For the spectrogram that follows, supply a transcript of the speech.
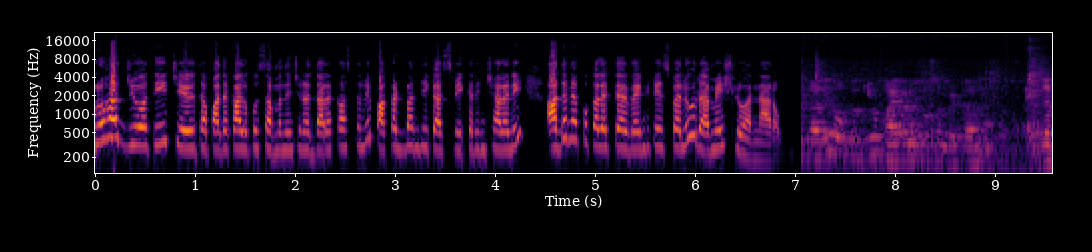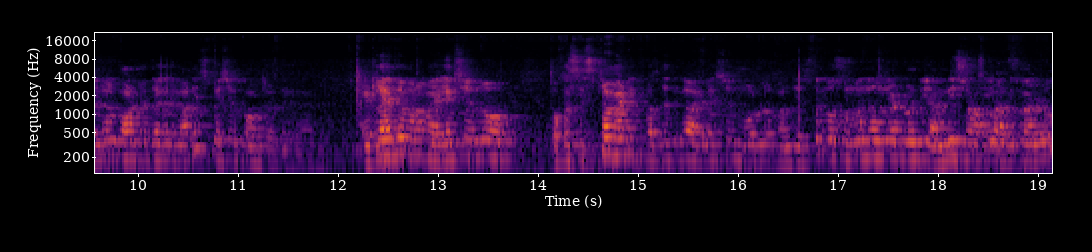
గృహజ్యోతి చేయుత పథకాలకు సంబంధించిన దరఖాస్తుల్ని పకడ్బందీగా స్వీకరించాలని అదనపు కలెక్టర్ వెంకటేశ్వర్లు రమేష్లు అన్నారు. జనరల్ కౌంటర్ దగ్గర కానీ స్పెషల్ కౌంటర్ దగ్గర కానీ. ఎట్లయితే మనం ఎలక్షన్లో ఒక సిస్టమేటిక్ పద్ధతిగా ఎలక్షన్ మోడ్లో పనిచేస్తే సంబంధం ఉన్నటువంటి అన్ని షాపుల అధికారులు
